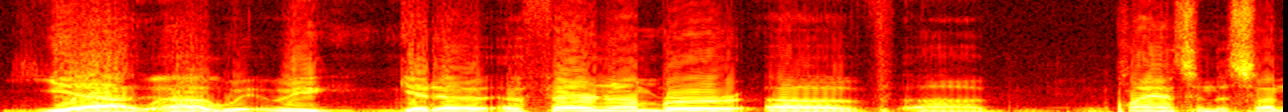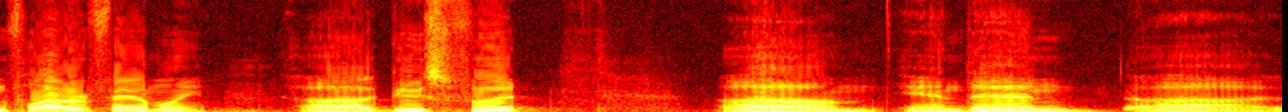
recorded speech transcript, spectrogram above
Yeah, uh, we, we get a, a fair number of uh, plants in the sunflower family, uh, goosefoot, um, and then uh,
